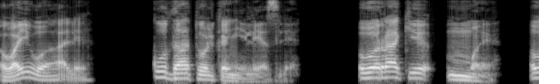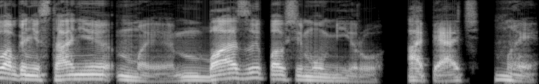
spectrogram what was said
Воевали. Куда только не лезли. В Ираке мы. В Афганистане мы, базы по всему миру. Опять мы.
